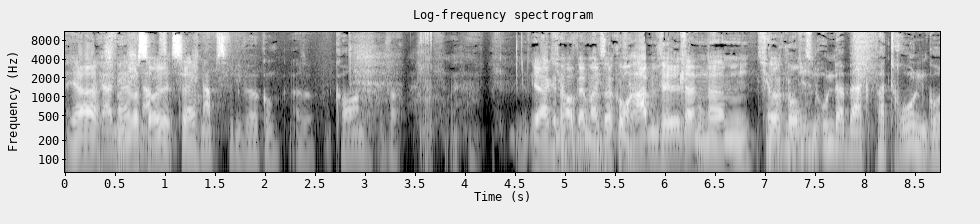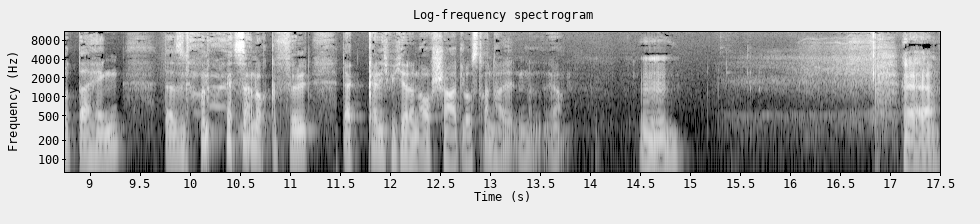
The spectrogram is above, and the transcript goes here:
ja, ja ich meine, was Schnaps, soll's. Ja. Schnaps für die Wirkung, also Korn einfach. Ja, genau. Wenn man diesen, Wirkung haben will, dann ähm, ich Wirkung. Ich diesen Unterberg Patronengurt da hängen. Da sind ist er noch gefüllt. Da kann ich mich ja dann auch schadlos dran halten. Ja. Mhm. Ja, ja.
